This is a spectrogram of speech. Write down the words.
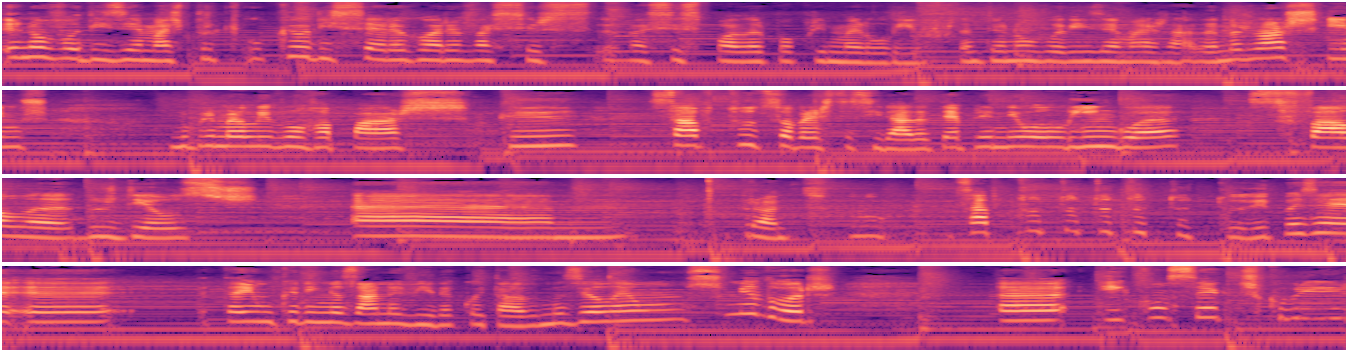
eu não vou dizer mais, porque o que eu disser agora vai ser, vai ser spoiler para o primeiro livro, portanto eu não vou dizer mais nada. Mas nós seguimos no primeiro livro um rapaz que sabe tudo sobre esta cidade, até aprendeu a língua que se fala dos deuses. Um, pronto, sabe tudo, tudo, tudo, tudo, tudo, tudo. E depois é, é, tem um bocadinho azar na vida, coitado, mas ele é um sonhador uh, e consegue descobrir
